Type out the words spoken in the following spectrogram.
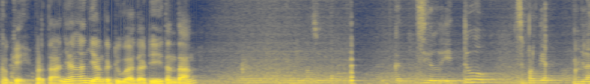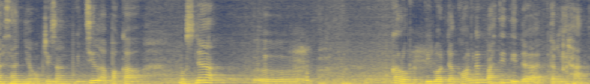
Oke, pertanyaan yang kedua tadi tentang kecil itu seperti penjelasannya objek sangat kecil apakah maksudnya uh, kalau di luar jangkauan kan pasti tidak terlihat.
